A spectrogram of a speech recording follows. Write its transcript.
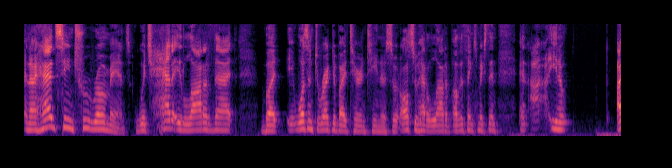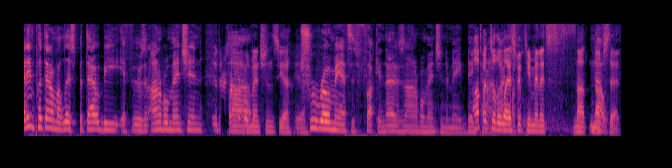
and I had seen True Romance, which had a lot of that, but it wasn't directed by Tarantino, so it also had a lot of other things mixed in. And I, you know, I didn't put that on my list, but that would be if there was an honorable mention. there's honorable uh, mentions yeah, yeah. True Romance is fucking that is an honorable mention to me. Big up time. until the I last fucking- 15 minutes not No. enough said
